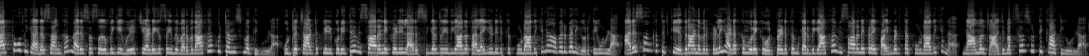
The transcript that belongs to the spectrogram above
தற்போதைய அரசாங்கம் அரச சேவையை வீழ்ச்சியடைய செய்து வருவதாக குற்றம் சுமத்தியுள்ளார். குற்றச்சாட்டுகள் குறித்த விசாரணைகளில் அரசியல் ரீதியான தலையீடு இருக்கக்கூடாது என அவர் வலியுறுத்தியுள்ளார். அரசாங்கத்திற்கு எதிரானவர்களை அடக்குமுறைக்கு உட்படுத்தும் கருவியாக விசாரணைகளை பயன்படுத்தக்கூடாது என நாமல் ராஜபக்ச சுட்டிக்காட்டியுள்ளார்.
